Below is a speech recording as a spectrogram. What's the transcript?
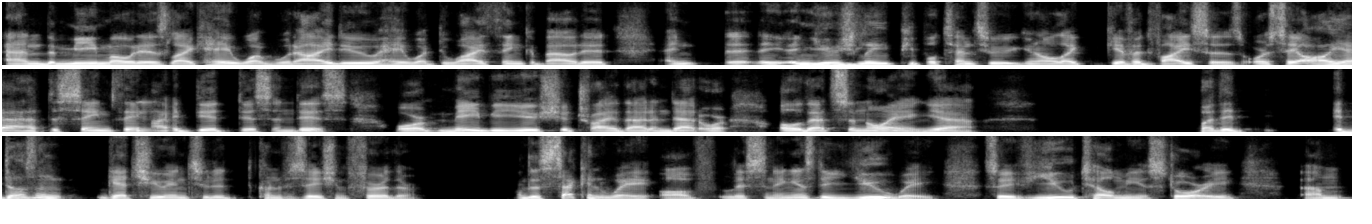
And the me mode is like, hey, what would I do? Hey, what do I think about it? And uh, and usually people tend to, you know, like give advices or say, oh yeah, I had the same thing. I did this and this, or maybe you should try that and that, or oh, that's annoying. Yeah. But it it doesn't get you into the conversation further. The second way of listening is the you way. So if you tell me a story, um,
